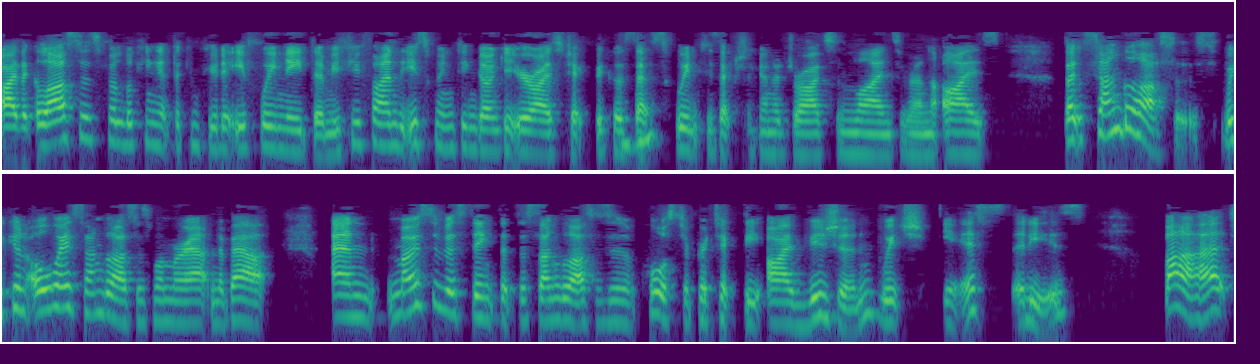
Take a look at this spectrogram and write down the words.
Either glasses for looking at the computer if we need them. If you find that you're squinting, go and get your eyes checked because mm-hmm. that squint is actually going to drive some lines around the eyes. But sunglasses, we can all wear sunglasses when we're out and about. And most of us think that the sunglasses is, of course, to protect the eye vision, which, yes, it is. But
